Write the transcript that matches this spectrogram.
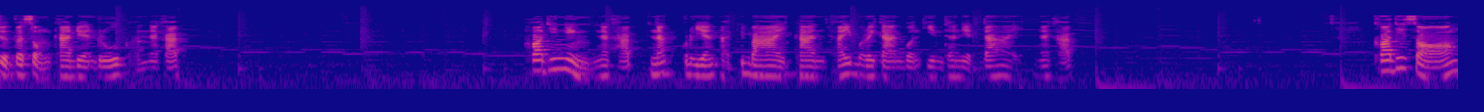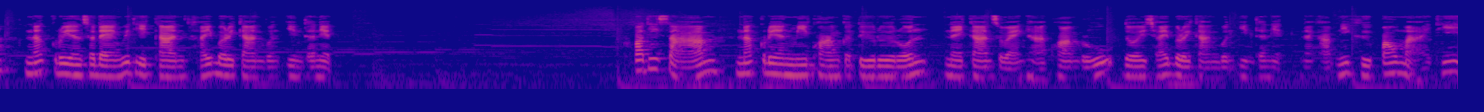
จุดประสงค์การเรียนรู้ก่อนนะครับ ข้อที่1นนะครับ นักเรียนอธิบายการใช้บริการบนอินเทอร์เน็ตได้นะครับ ข้อที่ 2 นักเรียนแสดงวิธีการใช้บริการบนอินเทอร์เน็ต ข้อที่ 3 นักเรียนมีความกระตือรือร้นในการแสวงหาความรู้ โดยใช้บริการบนอินเทอร์เน็ตนะครับ นี่คือเป้าหมายที่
